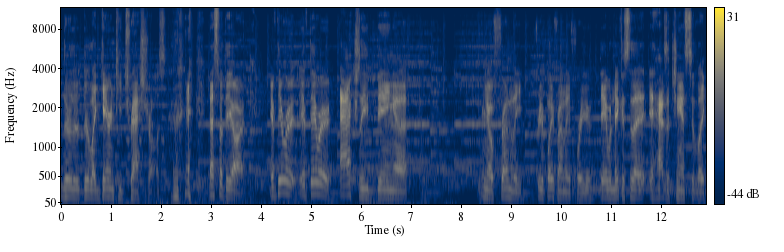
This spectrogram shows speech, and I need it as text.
they're they're, they're like guaranteed trash draws. That's what they are. If they were if they were actually being uh you know friendly, free to play friendly for you, they would make it so that it has a chance to like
